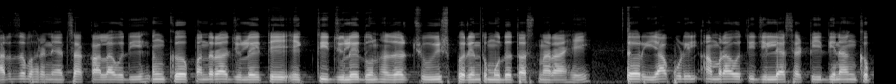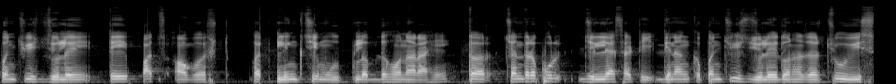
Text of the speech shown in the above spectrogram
अर्ज भरण्याचा कालावधी अंक पंधरा जुलै ते एकतीस जुलै दोन हजार चोवीसपर्यंत मुदत असणार आहे. तर यापुढील अमरावती जिल्ह्यासाठी दिनांक पंचवीस जुलै ते पाच ऑगस्ट लिंकची उपलब्ध होणार आहे. तर चंद्रपूर जिल्ह्यासाठी दिनांक पंचवीस जुलै दोन हजार चोवीस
